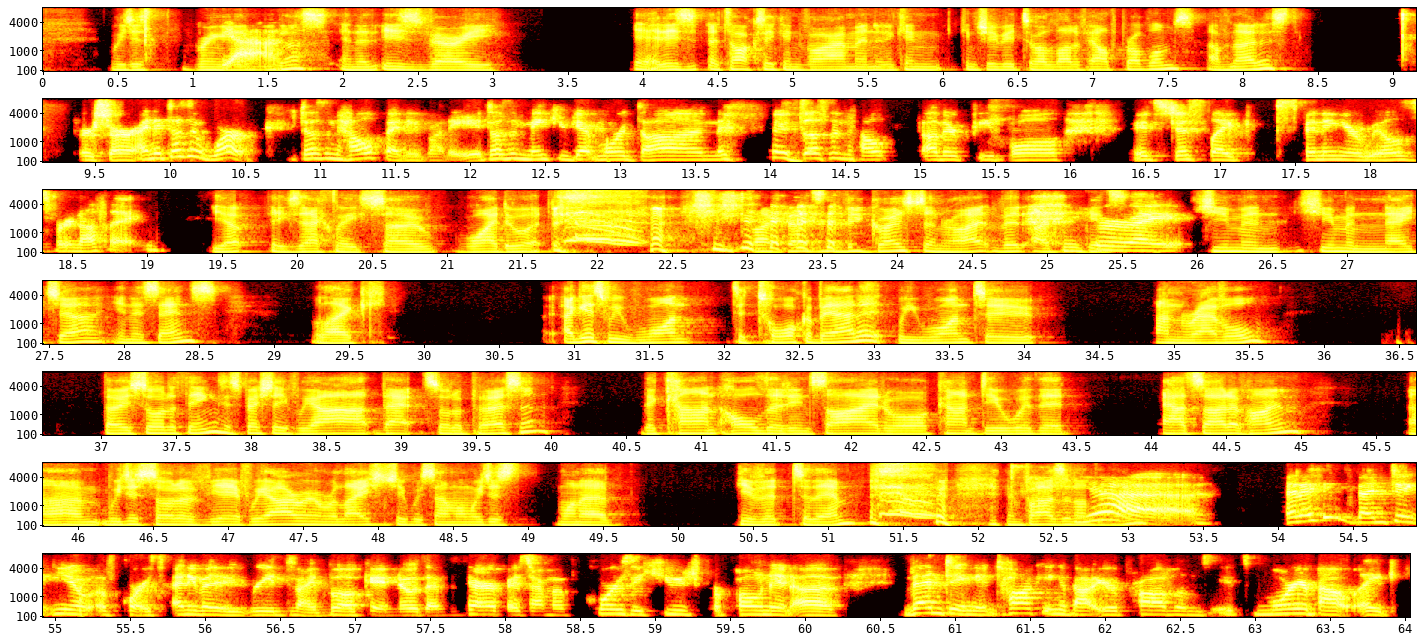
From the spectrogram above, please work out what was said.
We just bring yeah. it with us. And it is very yeah it is a toxic environment and it can contribute to a lot of health problems i've noticed. For sure. And it doesn't work. It doesn't help anybody. It doesn't make you get more done. It doesn't help other people. It's just like spinning your wheels for nothing. Yep exactly. So why do it like that's the big question, right? But I think it's right. human human nature in a sense. Like I guess we want to talk about it. We want to unravel those sort of things, especially if we are that sort of person that can't hold it inside or can't deal with it outside of home. Um, we just sort of, yeah, if we are in a relationship with someone, we just want to give it to them and pass it on yeah. And I think venting, you know, of course, anybody reads my book and knows I'm a therapist, I'm of course a huge proponent of venting and talking about your problems. It's more about like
